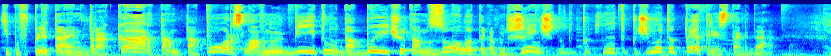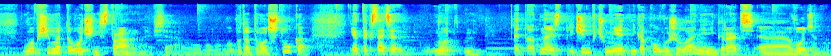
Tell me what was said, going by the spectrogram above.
типа, вплетаем дракар, там, топор, славную битву, добычу, там, золото, какую-то женщину. Ну, ну, это, почему это Тетрис тогда? В общем, это очень странная вся вот эта вот штука. Это, кстати, ну вот, это одна из причин, почему у меня нет никакого желания играть э, в Одина.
